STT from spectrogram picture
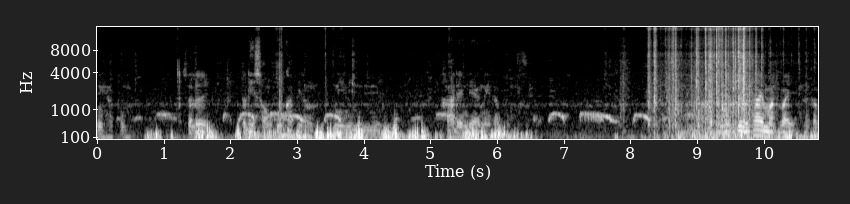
นี่ครับผมเสยเลยตัวนี้สองกูครับพี่น้องนี่นี่ แดงๆนี่ครับผมคือท้ายมัดไว้นะครับ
